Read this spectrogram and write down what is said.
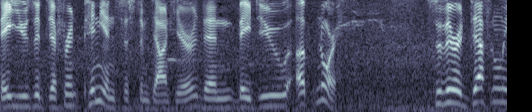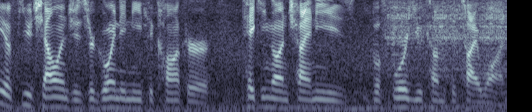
they use a different Pinyin system down here than they do up north. So there are definitely a few challenges you're going to need to conquer taking on Chinese before you come to Taiwan.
